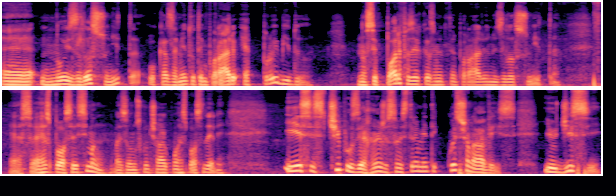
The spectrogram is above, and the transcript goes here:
é, no Islã sunita, o casamento temporário é proibido. Não se pode fazer casamento temporário no Islã sunita. Essa é a resposta desse man, mas vamos continuar com a resposta dele. E esses tipos de arranjos são extremamente questionáveis. E eu disse,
